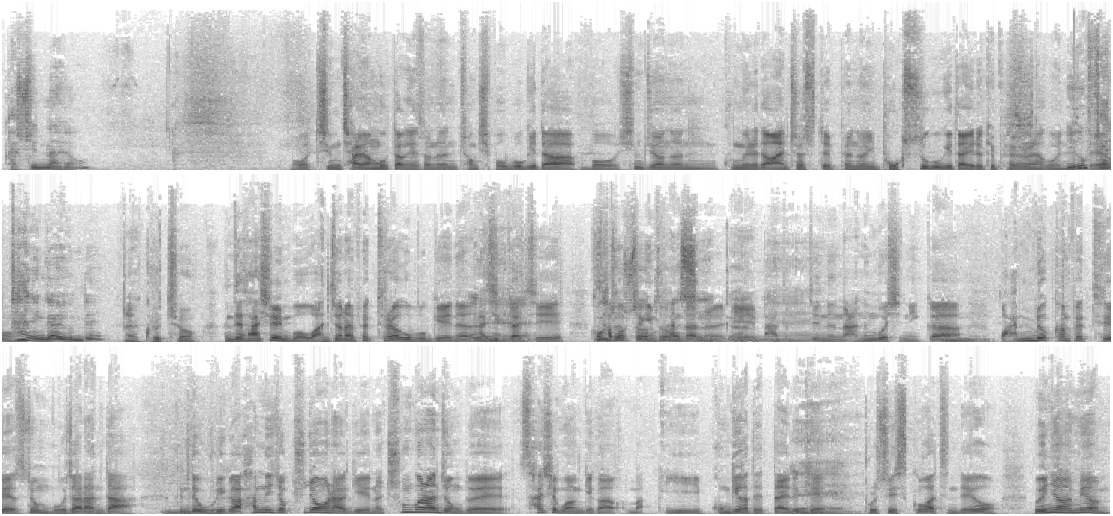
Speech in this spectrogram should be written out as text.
갈 수 있나요? 뭐 지금 자유한국당에서는 정치 보복이다. 뭐 심지어는 국민의당 안철수 대표는 이 복수극이다 이렇게 표현을 하고 이건 있는데요. 팩트 아닌가요, 근데? 네, 그렇죠. 근데 사실 뭐 완전한 fact라고 보기에는 예. 아직까지 사법적인 판단을 들어갔으니까. 예, 받지는 않은 것이니까 음. 완벽한 fact에서 좀 모자란다. 근데 우리가 합리적 추정을 하기에는 충분한 정도의 사실관계가 마- 이 공개가 됐다 이렇게 네. 볼수 있을 것 같은데요. 왜냐하면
